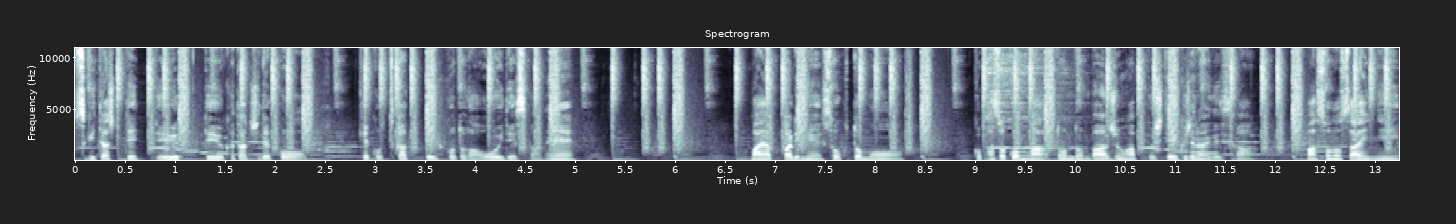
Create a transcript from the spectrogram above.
継ぎ足していっているっていう形でこう結構使っていくことが多いですかね。まあやっぱりねソフトもこうパソコンがどんどんバージョンアップしていくじゃないですか。まあその際に、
